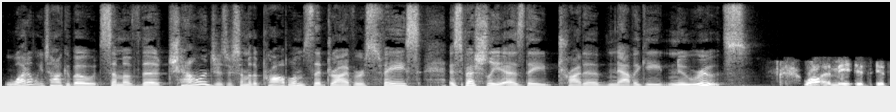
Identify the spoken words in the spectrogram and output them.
why don't we talk about some of the challenges or some of the problems that drivers face, especially as they try to navigate new routes? Well, I mean, it, it's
